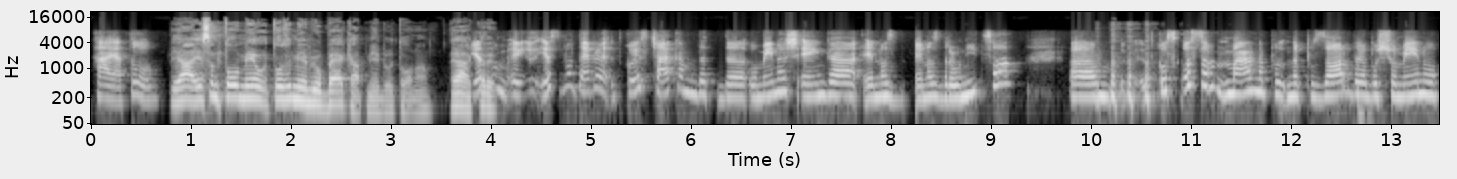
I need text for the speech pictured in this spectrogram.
Kaj je to? ja, jaz sem to imel, to mi je bil backup, mi je bil to. No. Ja, Jaz ker, bom, eh, jaz bom tebe, tako jaz čakam, da, da omeniš enega, eno, eno zdravnico. Um, tako sem mal na, po- na pozor, da jo boš omenil.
